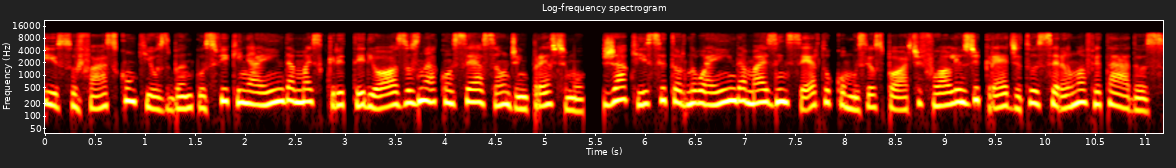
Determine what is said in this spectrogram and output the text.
Isso faz com que os bancos fiquem ainda mais criteriosos na concessão de empréstimo, já que se tornou ainda mais incerto como seus portfólios de crédito serão afetados.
